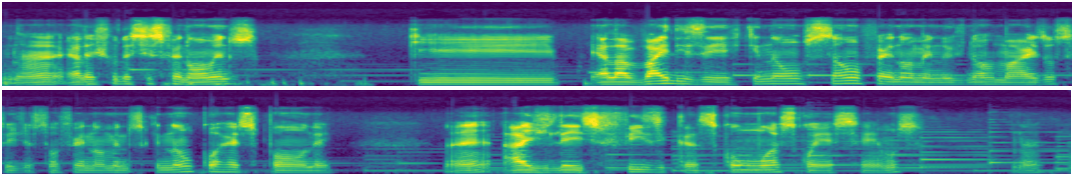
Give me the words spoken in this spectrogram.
né, ela estuda esses fenômenos que ela vai dizer que não são fenômenos normais, ou seja, são fenômenos que não correspondem né, às leis físicas como as conhecemos, né?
